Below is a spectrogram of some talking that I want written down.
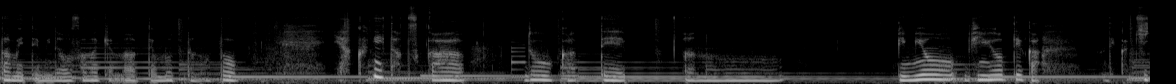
改めて見直さなきゃなって思ったのと役に立つかどうかってあのー、微妙微妙っていうかなんてかきっ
